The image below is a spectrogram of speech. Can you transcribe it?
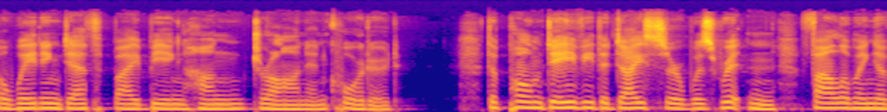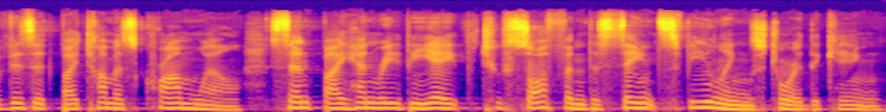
awaiting death by being hung, drawn, and quartered. The poem Davy the Dicer was written following a visit by Thomas Cromwell, sent by Henry VIII to soften the saint's feelings toward the king.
